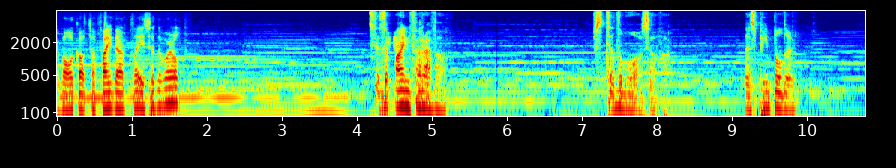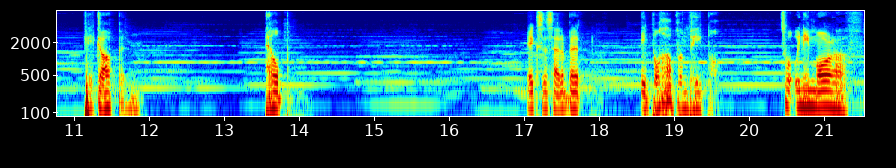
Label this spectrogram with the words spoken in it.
We've all got to find our place in the world. This isn't mine forever. Still the war's over. There's people to pick up and help. Shakes his head a bit. People helping people. It's what we need more of.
